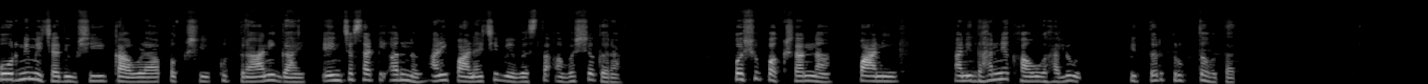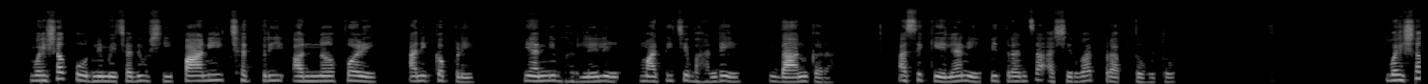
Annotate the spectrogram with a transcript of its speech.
पौर्णिमेच्या दिवशी कावळा पक्षी कुत्रा आणि गाय यांच्यासाठी अन्न आणि पाण्याची व्यवस्था अवश्य करा. पशु पक्ष्यांना पाणी आणि धान्य खाऊ घालून पितर तृप्त होतात. वैशाख पौर्णिमेच्या दिवशी पाणी छत्री अन्न फळे आणि कपडे यांनी भरलेले मातीचे भांडे दान करा असे केल्याने पितरांचा आशीर्वाद प्राप्त होतो. वैशाख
